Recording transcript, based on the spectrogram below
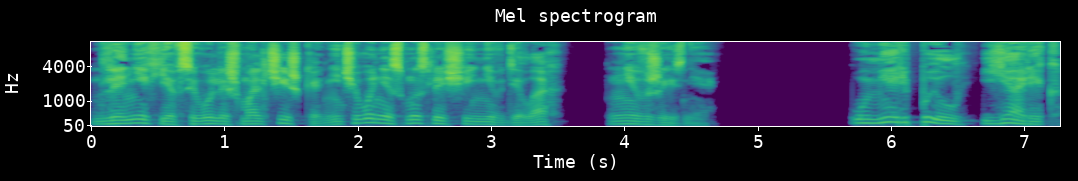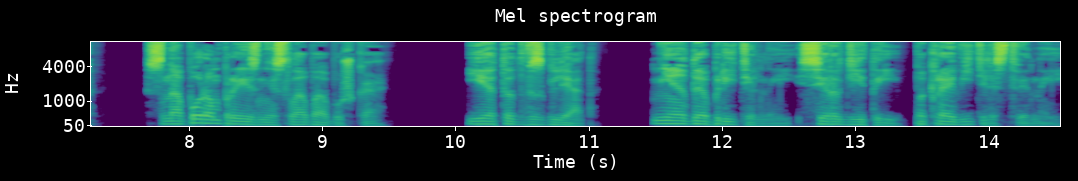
Для них я всего лишь мальчишка, ничего не смыслящий ни в делах, ни в жизни. «Умерь пыл, Ярик!» — с напором произнесла бабушка. И этот взгляд, Неодобрительный, сердитый, покровительственный.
